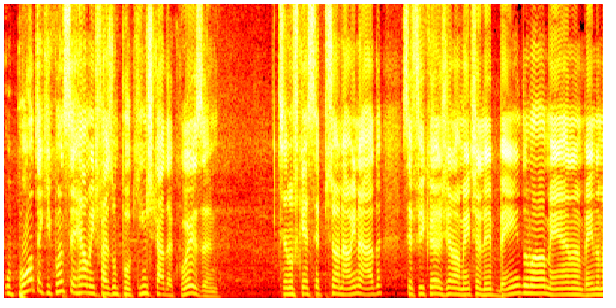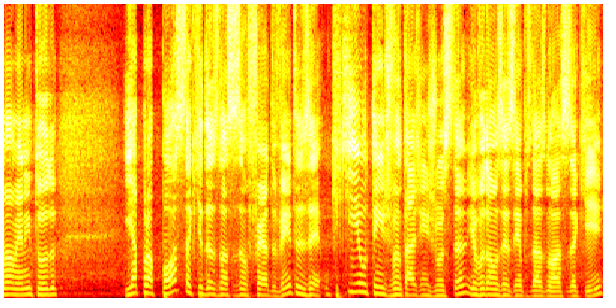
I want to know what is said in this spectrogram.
O ponto é que quando você realmente faz um pouquinho de cada coisa, você não fica excepcional em nada, você fica geralmente ali bem do mal menos, bem do mal menos em tudo. E a proposta aqui das nossas unfair adventures é o que, que eu tenho de vantagem justa, e eu vou dar uns exemplos das nossas aqui,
